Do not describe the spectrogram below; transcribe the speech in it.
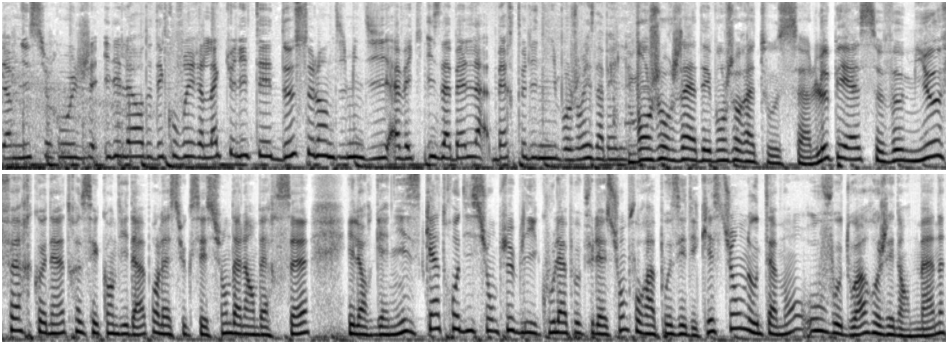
Bienvenue sur Rouge. Il est l'heure de découvrir l'actualité de ce lundi midi avec Isabelle Bertolini. Bonjour Isabelle. Bonjour Jade et bonjour à tous. Le PS veut mieux faire connaître ses candidats pour la succession d'Alain Berset. Il organise quatre auditions publiques où la population pourra poser des questions, notamment au vaudois Roger Nordman.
